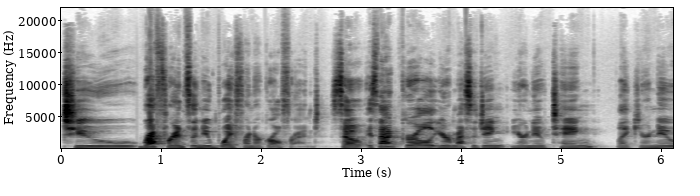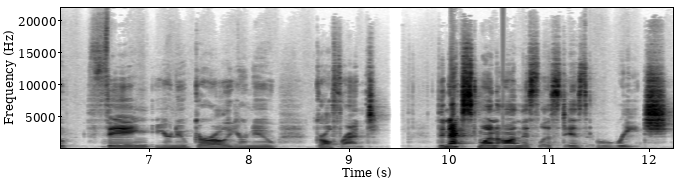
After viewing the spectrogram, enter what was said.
to reference a new boyfriend or girlfriend. So is that girl you're messaging your new ting, like your new thing, your new girl, your new girlfriend? The next one on this list is reach.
